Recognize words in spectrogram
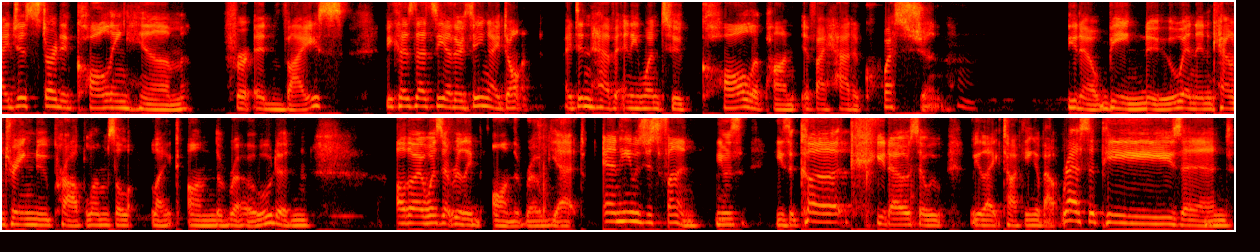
i just started calling him for advice because that's the other thing. I don't i didn't have anyone to call upon if i had a question. Hmm. you know being new and encountering new problems like on the road and although i wasn't really on the road yet. And he was just fun. He was he's a cook you know so we like talking about recipes and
